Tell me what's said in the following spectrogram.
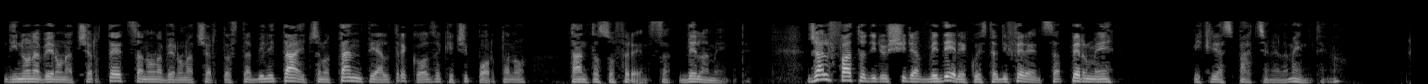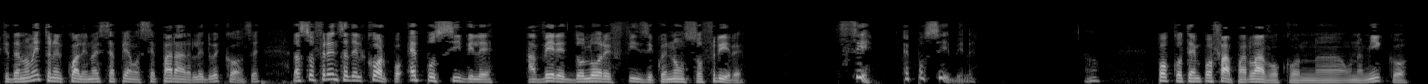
di non avere una certezza, non avere una certa stabilità e ci sono tante altre cose che ci portano tanta sofferenza della mente. Già il fatto di riuscire a vedere questa differenza per me mi crea spazio nella mente, no? Perché dal momento nel quale noi sappiamo separare le due cose, la sofferenza del corpo è possibile avere dolore fisico e non soffrire? Sì, è possibile. No? Poco tempo fa parlavo con uh, un amico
